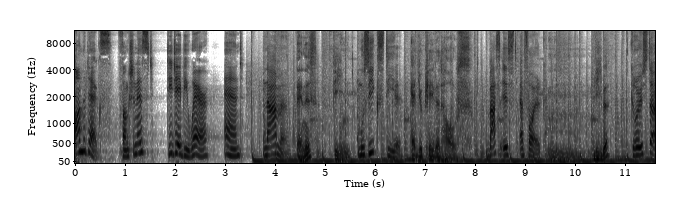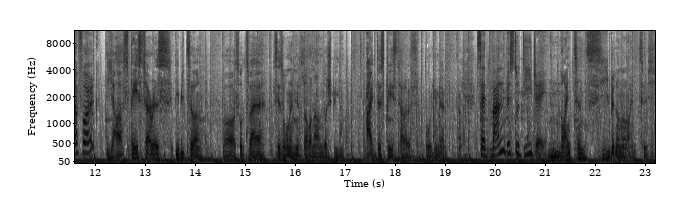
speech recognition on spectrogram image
On the decks, Functionist, DJ Beware, and Name, Dennis Dean. Musikstil. Educated House. Was ist Erfolg? Liebe? Größter Erfolg? Ja, Space Terrace, Ibiza. War so zwei Saisonen hintereinander spielen. Alte Space Terrace, wohlgemerkt. Ja. Seit wann bist du DJ? 1997.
